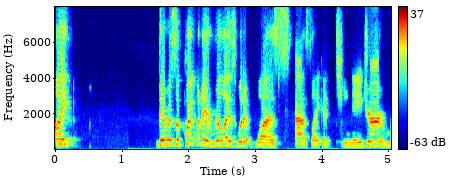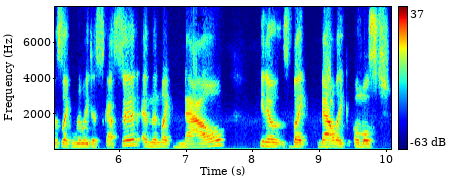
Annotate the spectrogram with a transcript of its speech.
like- there was a point when I realized what it was as like a teenager and was like really disgusted. And then like now, you know, it's like now like almost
